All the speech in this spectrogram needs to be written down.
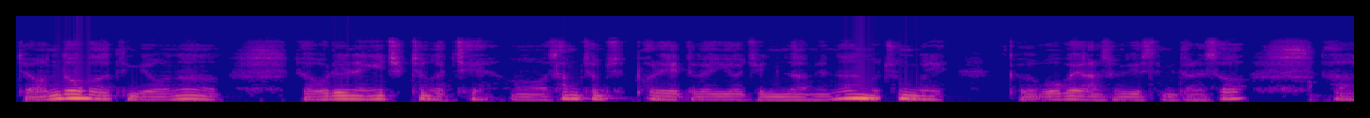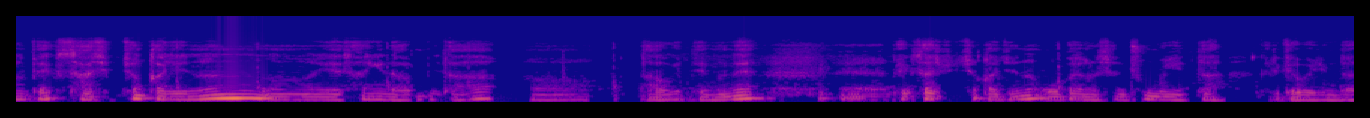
자 언더바 같은 경우는 자 우리은행이 직전 같이 어, 3.10 퍼레이드가 이어진다면은 뭐 충분히 그 오버의 가능성이 있습니다. 그래서 아, 140점까지는 어, 예상이 나옵니다. 어, 나오기 때문에 140점까지는 오버의 가능성이 충분히 있다. 그렇게 보입니다.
